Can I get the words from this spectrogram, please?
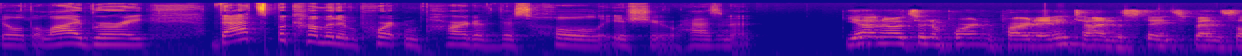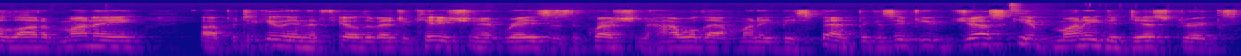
build a library. That's become an important part of this whole issue, hasn't it? Yeah, no, it's an important part. Anytime the state spends a lot of money, uh, particularly in the field of education, it raises the question how will that money be spent? Because if you just give money to districts,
